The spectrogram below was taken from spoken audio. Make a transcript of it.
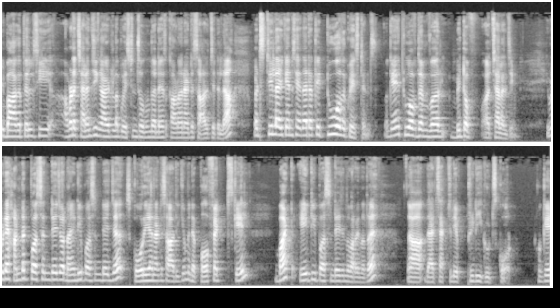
വിഭാഗത്തിൽ സി അവിടെ ചലഞ്ചിങ് ആയിട്ടുള്ള ക്വസ്റ്റ്യൻസ് ഒന്നും തന്നെ കാണാനായിട്ട് സാധിച്ചിട്ടില്ല. But still I can say that okay two of the questions okay two of them were bit of challenging ഇവിടെ hundred percentage or ninety percentage score ചെയ്യാനായിട്ട് സാധിക്കും in a perfect scale but eighty percentage എന്ന് പറയുന്നത് that's actually a pretty good score okay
